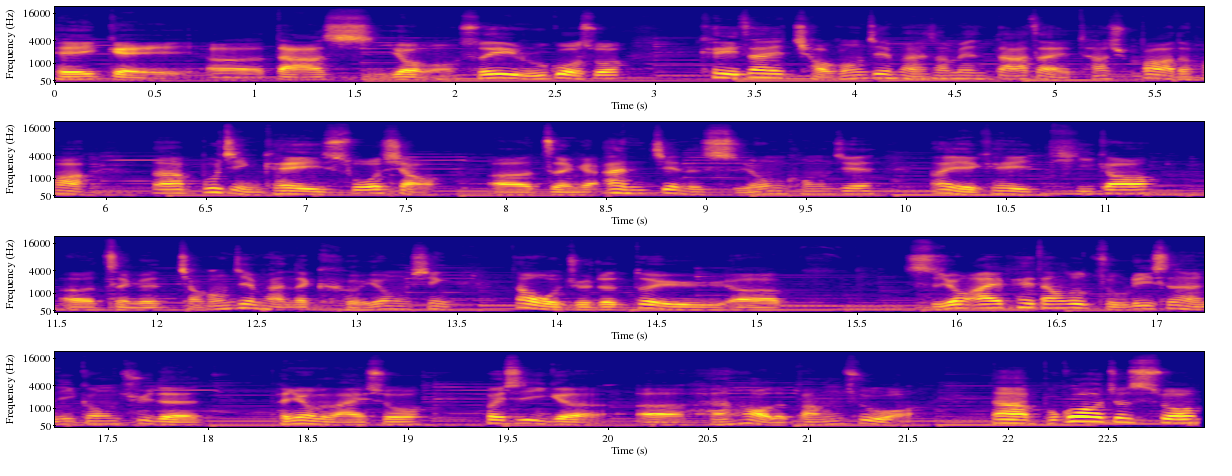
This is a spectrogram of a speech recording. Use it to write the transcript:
可以给呃大家使用哦，所以如果说可以在巧控键盘上面搭载 Touch Bar 的话，那不仅可以缩小呃整个按键的使用空间，那也可以提高。呃，整个巧控键盘的可用性，那我觉得对于呃使用 iPad 当做主力生产力工具的朋友们来说，会是一个呃很好的帮助哦。那不过就是说，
